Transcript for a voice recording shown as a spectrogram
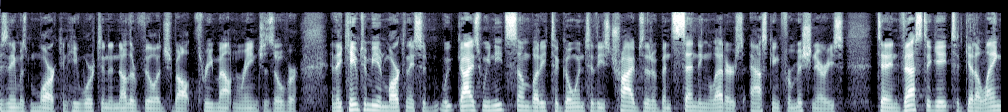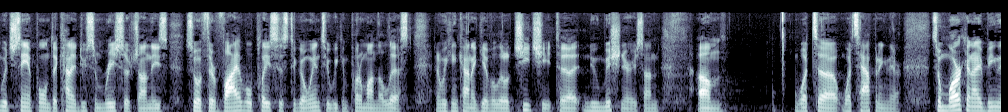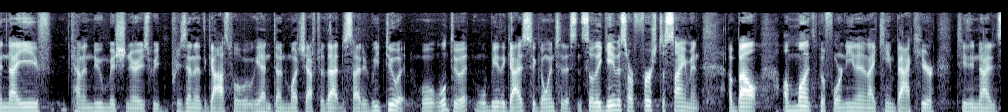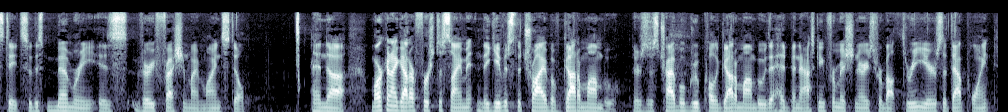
His name was Mark, and he worked in another village about three mountain ranges over. And they came to me and Mark, and they said, Guys, we need somebody to go into these tribes that have been sending letters asking for missionaries to investigate, to get a language sample, and to kind of do some research on these. So if they're viable places to go into, we can put them on the list. And we can kind of give a little cheat sheet to new missionaries on um, what, uh, what's happening there. So, Mark and I, being the naive, kind of new missionaries, we presented the gospel, but we hadn't done much after that, decided we'd do it. We'll, we'll do it. We'll be the guys to go into this. And so they gave us our first assignment about a month before Nina and I came back here to the United States. So, this memory is very fresh in my mind still. And uh, Mark and I got our first assignment, and they gave us the tribe of Gatamambu. There's this tribal group called Gatamambu that had been asking for missionaries for about three years at that point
